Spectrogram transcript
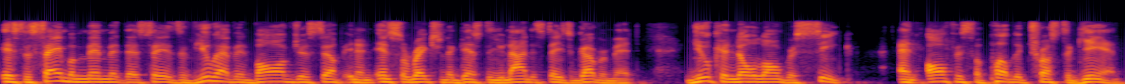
is the same amendment that says if you have involved yourself in an insurrection against the United States government, you can no longer seek an office of public trust again.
